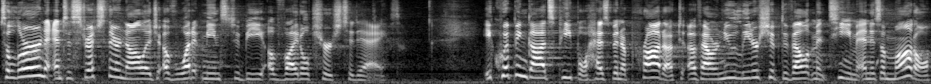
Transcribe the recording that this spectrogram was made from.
to learn and to stretch their knowledge of what it means to be a vital church today. Equipping God's people has been a product of our new leadership development team and is a model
